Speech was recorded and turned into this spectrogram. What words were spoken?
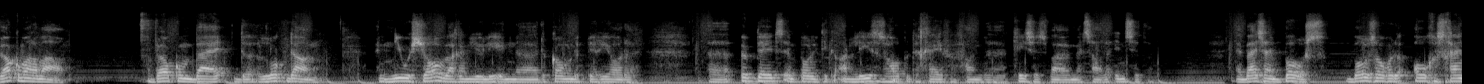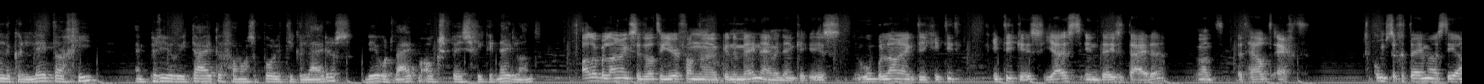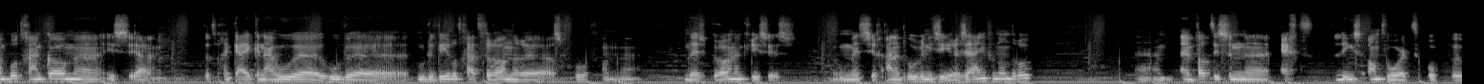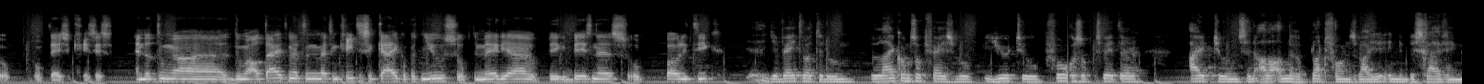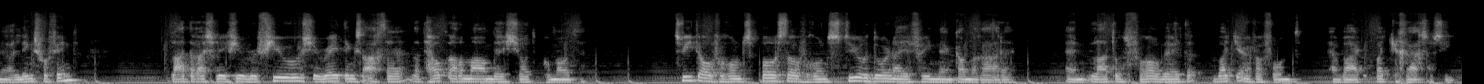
Welkom allemaal. Welkom bij de Lockdown. Een nieuwe show waarin jullie in eh, de komende periode uh, updates en politieke analyses hopen te geven van de crisis waar we met z'n allen in zitten. En wij zijn boos. Boos over de ogenschijnlijke lethargie en prioriteiten van onze politieke leiders, wereldwijd, maar ook specifiek in Nederland. Het allerbelangrijkste wat we hiervan uh, kunnen meenemen, denk ik, is hoe belangrijk die kritiek is, juist in deze tijden. Want het helpt echt toekomstige thema's die aan bod gaan komen, is ja, dat we gaan kijken naar hoe, we, hoe, we, hoe de wereld gaat veranderen als gevolg van, van deze coronacrisis. Hoe mensen zich aan het organiseren zijn van onderop. Um, en wat is een uh, echt links antwoord op, uh, op, op, deze crisis? En dat doen we, doen we altijd met een, met een kritische kijk op het nieuws, op de media, op big business, op politiek. Je weet wat te doen. Like ons op Facebook, YouTube, volg ons op Twitter iTunes en alle andere platforms waar je in de beschrijving uh, links voor vindt. Laat er alsjeblieft je reviews, je ratings achter. Dat helpt allemaal om deze show te promoten. Tweet over ons, post over ons, stuur het door naar je vrienden en kameraden. En laat ons vooral weten wat je ervan vond en wat je graag zou zien.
